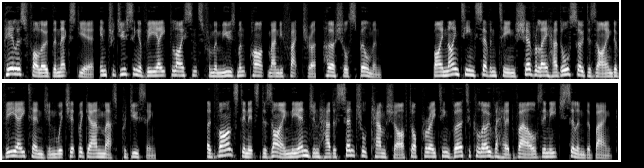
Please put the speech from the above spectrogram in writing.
Peerless followed the next year, introducing a V8 license from amusement park manufacturer, Herschell Spillman. By 1917 Chevrolet had also designed a V8 engine which it began mass-producing. Advanced in its design the engine had a central camshaft operating vertical overhead valves in each cylinder bank.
